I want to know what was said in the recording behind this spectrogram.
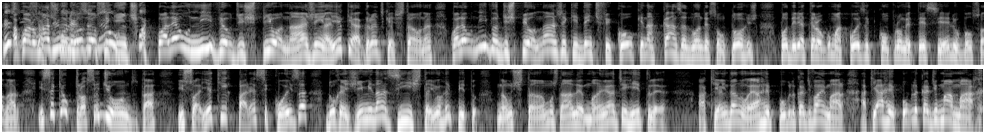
Esse- Agora, o mais curioso é o seguinte: Ué, qual é o nível de espionagem aí que é a grande questão, né? Qual é o nível de espionagem que identificou que na casa do Anderson Torres poderia ter alguma coisa que comprometesse ele, o Bolsonaro? Isso aqui é o troço hediondo, tá? Isso aí é que parece coisa do regime nazista. E eu repito, não estamos na Alemanha de Hitler. Aqui ainda não é a República de Weimar. Aqui é a República de Mamar.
